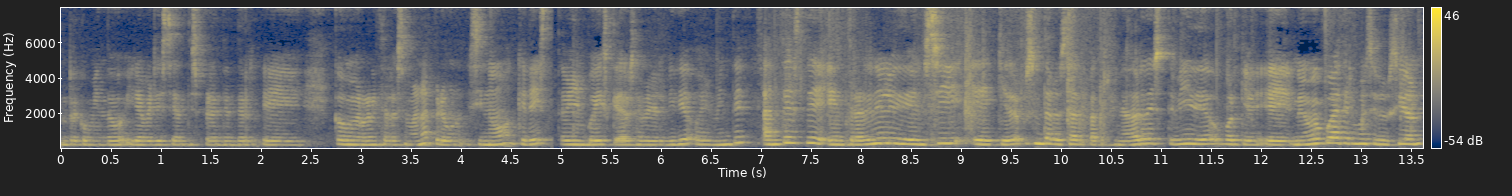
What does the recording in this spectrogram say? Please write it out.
recomiendo ir a ver ese antes para entender eh, cómo me organizo la semana, pero bueno, si no queréis también podéis quedaros a ver el vídeo, obviamente. Antes de entrar en el vídeo en sí, eh, quiero presentaros al patrocinador de este vídeo porque eh, no me puede hacer más ilusión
